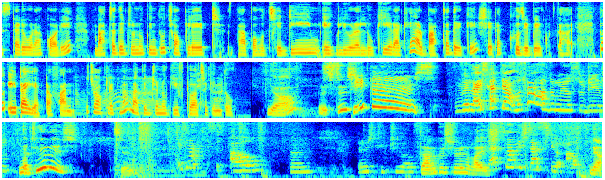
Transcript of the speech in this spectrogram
ইস্টারে ওরা করে। বাচ্চাদের জন্য কিন্তু চকলেট, তারপর হচ্ছে ডিম, এগুলি ওরা লুকিয়ে রাখে আর বাচ্চাদেরকে সেটা খুঁজে বের করতে হয়। তো এটাই একটা ফান চকলেট না নাতির জন্য গিফটও আছে কিন্তু Ja, richtig. ঠিকার্স Vielleicht hat der Osterhase mir zu dem. Natürlich. Ich mach's auf. Dann, wenn ich die Tür auf. Dankeschön, reicht. Jetzt mache ich das hier auf. Ja.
